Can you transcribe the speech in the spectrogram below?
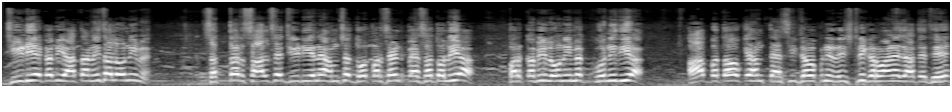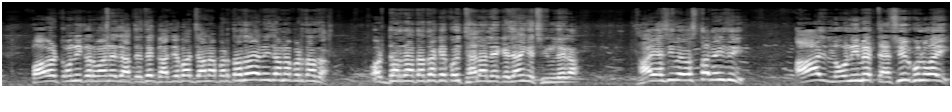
जीडीए कभी आता नहीं था लोनी में। सत्तर साल से जीडीए ने हमसे दो परसेंट पैसा तो लिया, पर कभी लोनी में को नहीं दिया। आप बताओ कि हम तहसील, जब अपनी रजिस्ट्री करवाने जाते थे, पावर टोनी करवाने जाते थे, गाजियाबाद जाना पड़ता था या नहीं जाना पड़ता था? और डर रहता था कि कोई थैला लेके जाएँगे, छीन लेगा। हाँ ऐसी व्यवस्था नहीं थी। आज लोनी में तहसील खुलवाई।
